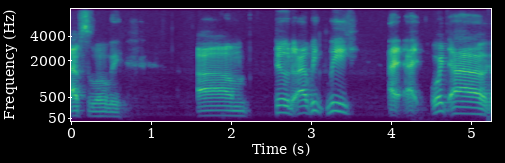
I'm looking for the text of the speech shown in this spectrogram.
Absolutely. Um, dude, uh, we we I, I uh,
